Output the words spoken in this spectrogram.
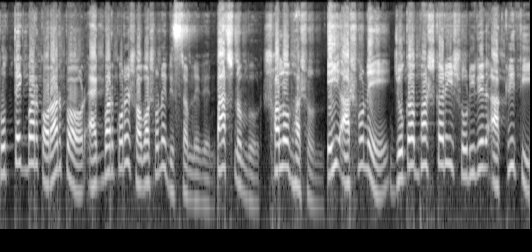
প্রত্যেকবার করার পর একবার করে সবাসনে বিশ্রাম নেবেন। পাঁচ নম্বর সলভাসন এই আসনে যোগাভ্যাসকারী শরীরের আকৃতি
